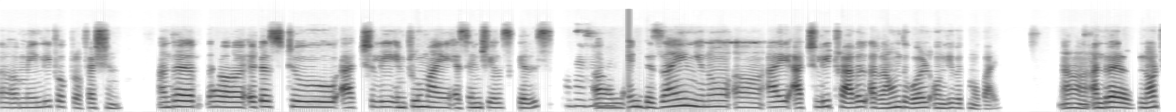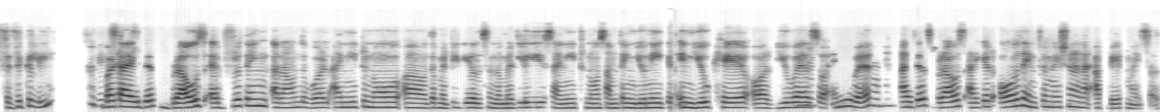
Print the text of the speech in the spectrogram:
uh, mainly for profession. And uh, it is to actually improve my essential skills. Mhm, mhm. Um, in design, you know, uh, I actually travel around the world only with mobile. Uh, Yeah, andre not physically, but I just browse everything around the world. I need to know uh, the materials in the Middle East. I need to know something unique in UK or US or anywhere. mhm. I just browse. I get all the information and I update myself.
